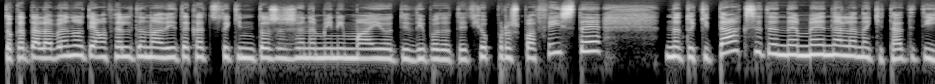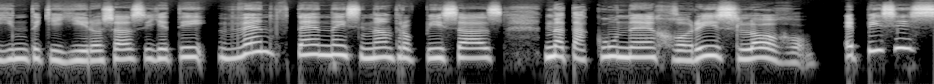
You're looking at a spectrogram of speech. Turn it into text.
Το καταλαβαίνω ότι αν θέλετε να δείτε κάτι στο κινητό σας ένα μήνυμα ή οτιδήποτε τέτοιο προσπαθήστε να το κοιτάξετε ναι μεν αλλά να κοιτάτε τι γίνεται και γύρω σας γιατί δεν φταίνε οι συνάνθρωποι σας να τα ακούνε χωρίς λόγο. Επίσης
